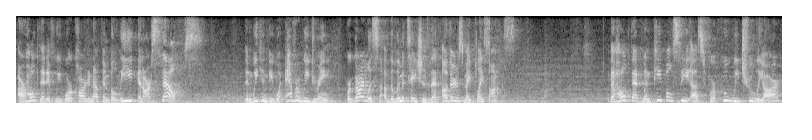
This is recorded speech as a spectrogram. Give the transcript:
Our hope that if we work hard enough and believe in ourselves, then we can be whatever we dream, regardless of the limitations that others may place on us. The hope that when people see us for who we truly are,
